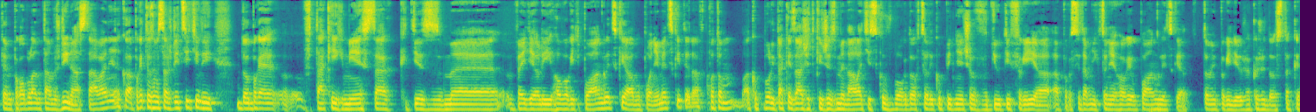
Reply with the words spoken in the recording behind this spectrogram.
ten problém tam vždy nastáva nejako a preto sme sa vždy cítili dobre v takých miestach, kde sme vedeli hovoriť po anglicky alebo po nemecky teda. Potom ako boli také zážitky, že sme na letisku v Bordeaux chceli kúpiť niečo v duty free a, a proste tam nikto nehovoril po anglicky a to mi príde už akože dosť také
